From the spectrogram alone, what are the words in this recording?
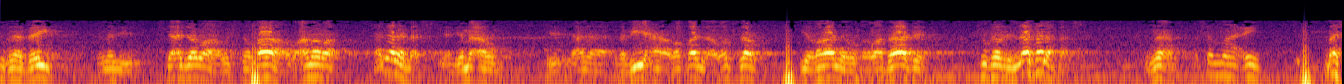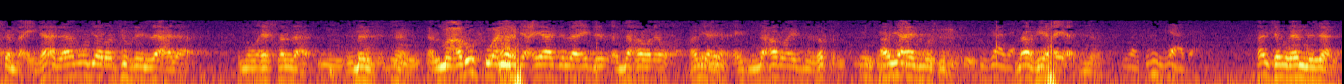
سكن البيت الذي استاجره أو اشتراه أو عمره هذا لا بأس. اذا جمعهم على ذبيحه أو أقل أو أكثر جيرانه وقراباته شكرا لله فلا بأس. نعم. سمى عيد؟ ما سمى عيد. هذا مجرد شكر لله على أن الله يسر له المنزل. نعم. المعروف وان أن اعياد الا عيد النحر والأضحى. هذه عيد النحر وعيد الفطر. هذه اعياد المسلمين. ما فيها اعياد نعم. هذه يسمونها النزالة.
